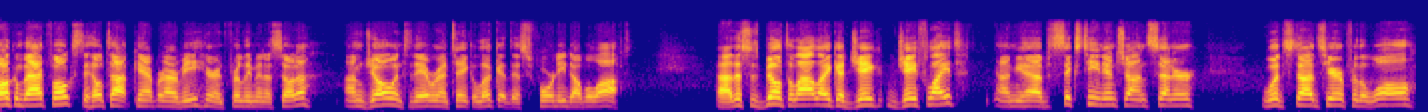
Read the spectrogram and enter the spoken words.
Welcome back folks to Hilltop Camper and RV here in Fridley, Minnesota. I'm Joe and today we're going to take a look at this 40 double loft. Uh, this is built a lot like a J, Jay Flight. Um, you have 16 inch on center wood studs here for the wall,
